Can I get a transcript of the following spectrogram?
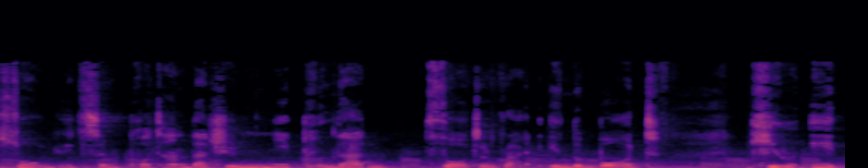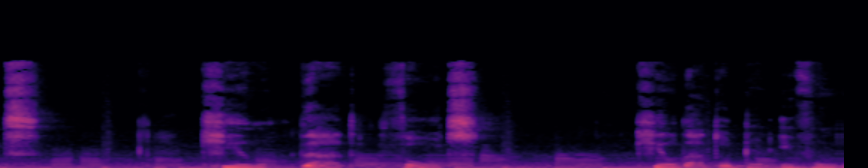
So it's important that you nip that thought right in the bud. Kill it. Kill that thought. Kill that or don't even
